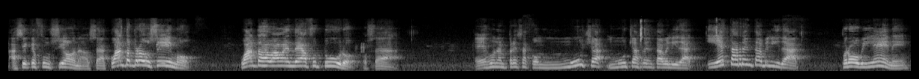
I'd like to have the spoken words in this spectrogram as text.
así que funciona, o sea, ¿cuánto producimos? ¿Cuánto se va a vender a futuro? O sea, es una empresa con mucha, mucha rentabilidad. Y esta rentabilidad proviene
